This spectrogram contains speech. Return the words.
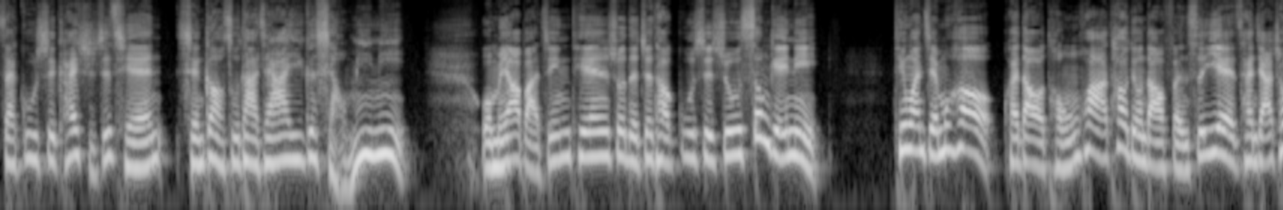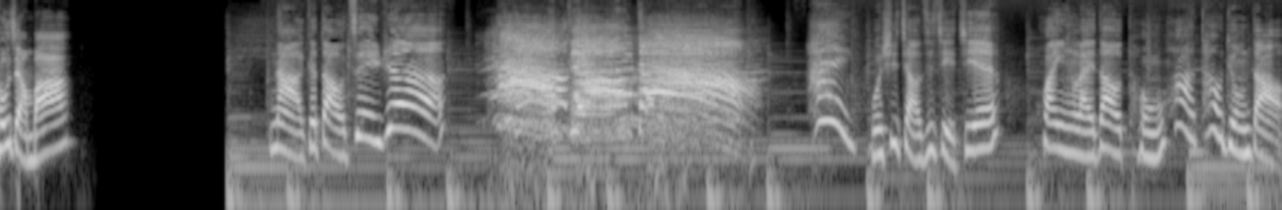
在故事开始之前，先告诉大家一个小秘密：我们要把今天说的这套故事书送给你。听完节目后，快到童话套用岛粉丝页参加抽奖吧！哪个岛最热？透中岛！嗨，我是饺子姐姐，欢迎来到童话透中岛，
